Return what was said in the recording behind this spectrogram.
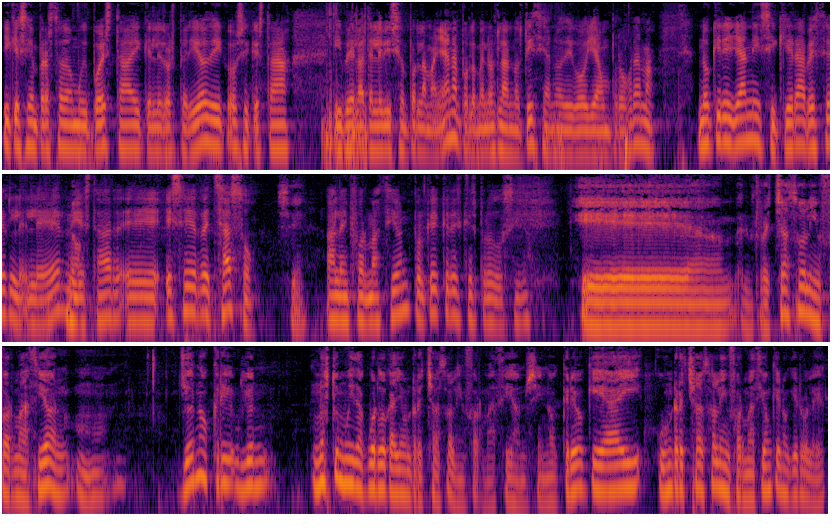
y que siempre ha estado muy puesta y que lee los periódicos y que está y ve la televisión por la mañana, por lo menos la noticia, no digo ya un programa, no quiere ya ni siquiera a veces le- leer No. ni estar eh, ese rechazo Sí. a la información, ¿por qué crees que es producido? Eh, el rechazo a la información. mm, Yo no creo, yo no estoy muy de acuerdo que haya un rechazo a la información, sino creo que hay un rechazo a la información que no quiero leer.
